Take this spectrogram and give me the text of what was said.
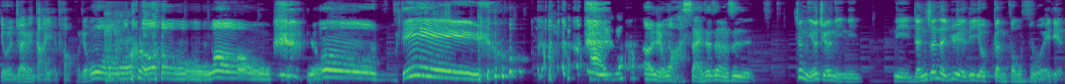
有人在外面打野炮，我就哇哇哇哇，叮，哎呦，而且哇塞，这真的是，就你又觉得你你。你人生的阅历又更丰富了一点，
